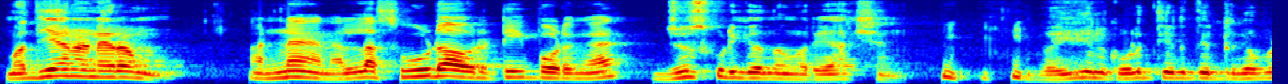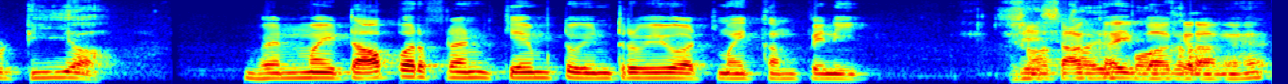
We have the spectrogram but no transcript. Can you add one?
மத்தியான நேரம். அண்ணன் நல்லா சூடா ஒரு டீ போடுங்க. ஜூஸ் குடிக்க வந்தவங்க ரியாக்ஷன் வெயில் கொளுத்தி எடுத்துட்டு இருக்கப்ப டீயா? When my topper friend came to interview at my company Shock shock ஆகி ஆகி பார்க்கறாங்க. பார்க்குறாங்க.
